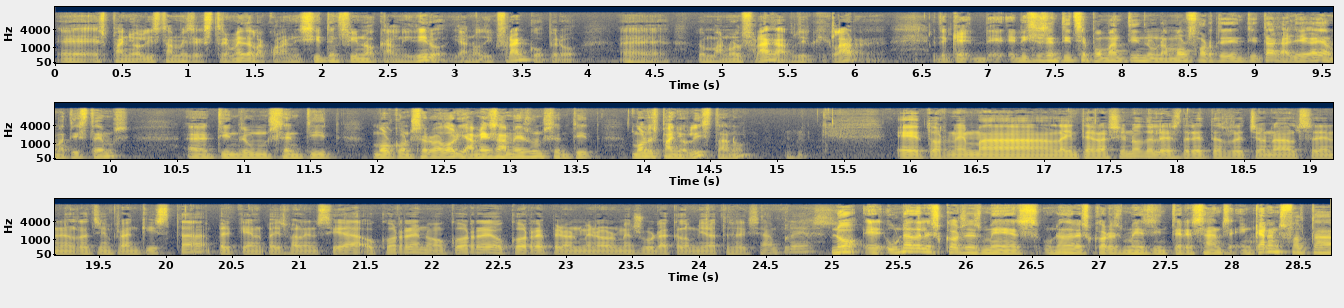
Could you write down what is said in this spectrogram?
eh, espanyolista més extrema, de la qual han en fi, no cal ni dir-ho, ja no dic Franco, però eh, don Manuel Fraga, vull dir que, clar, de que en aquest sentit se pot mantenir una molt forta identitat gallega i al mateix temps eh, tindre un sentit molt conservador i, a més a més, un sentit molt espanyolista, no? Mm -hmm. Eh, tornem a la integració no, de les dretes regionals en el règim franquista, perquè en el País Valencià ocorre, no ocorre, ocorre però en menor mesura que potser altres exemples? No, eh, una, de les coses més, una de les coses més interessants, encara ens falta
